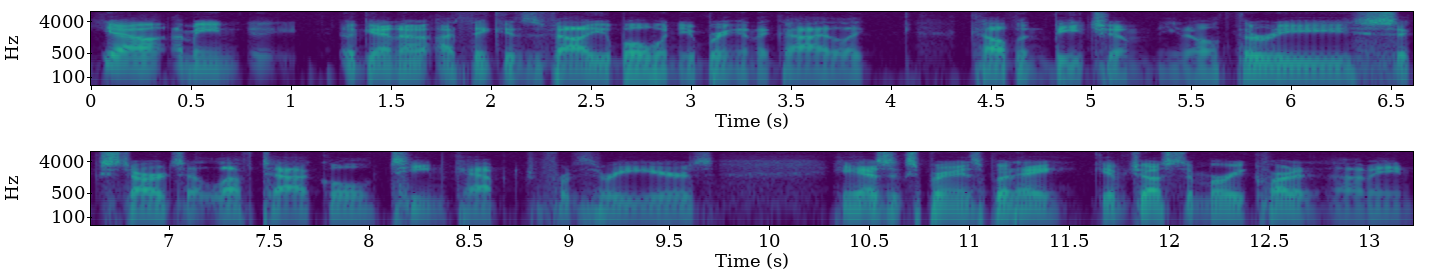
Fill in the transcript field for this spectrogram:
Yeah, I mean, again, I think it's valuable when you bring in a guy like Kelvin Beachum, you know, 36 starts at left tackle, team captain for three years he has experience. But hey, give Justin Murray credit. I mean,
